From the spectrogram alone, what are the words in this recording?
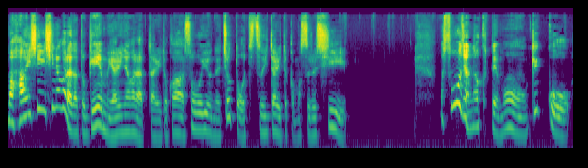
まあ配信しながらだとゲームやりながらだったりとか、そういうのでちょっと落ち着いたりとかもするし、そうじゃなくても結構、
